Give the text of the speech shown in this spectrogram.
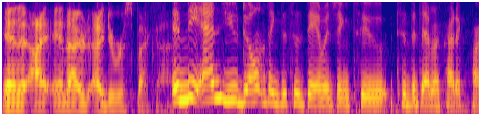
And I, and I, I do respect that. In the end, you don't think this is damaging to, to the Democratic Party?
